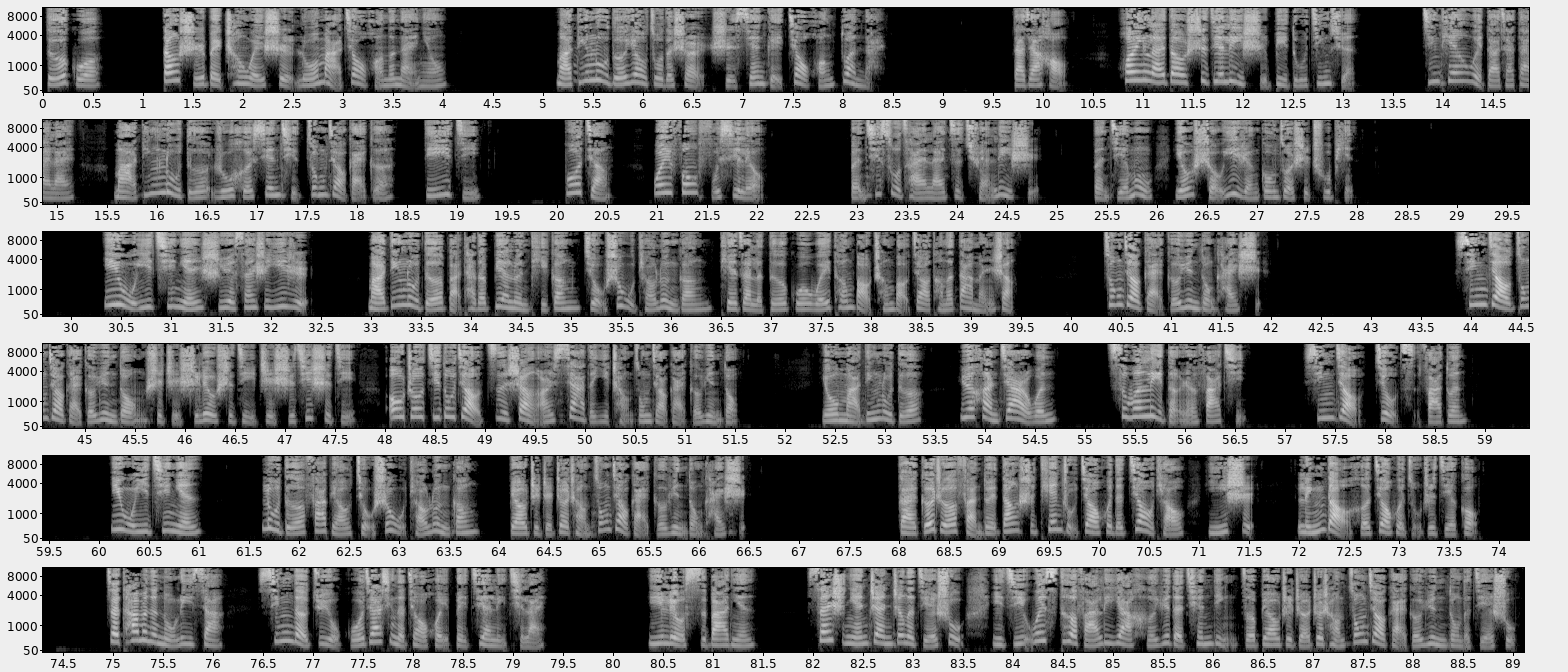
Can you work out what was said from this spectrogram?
德国当时被称为是罗马教皇的奶牛。马丁·路德要做的事儿是先给教皇断奶。大家好，欢迎来到世界历史必读精选。今天为大家带来马丁·路德如何掀起宗教改革第一集。播讲：微风拂细柳。本期素材来自全历史。本节目由手艺人工作室出品。一五一七年十月三十一日，马丁·路德把他的辩论提纲《九十五条论纲》贴在了德国维滕堡城堡教堂的大门上。宗教改革运动开始。新教宗教改革运动是指十六世纪至十七世纪欧洲基督教自上而下的一场宗教改革运动，由马丁·路德、约翰·加尔文、斯温利等人发起，新教就此发端。一五一七年，路德发表九十五条论纲，标志着这场宗教改革运动开始。改革者反对当时天主教会的教条、仪式、领导和教会组织结构，在他们的努力下，新的具有国家性的教会被建立起来。一六四八年，三十年战争的结束以及威斯特伐利亚合约的签订，则标志着这场宗教改革运动的结束。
